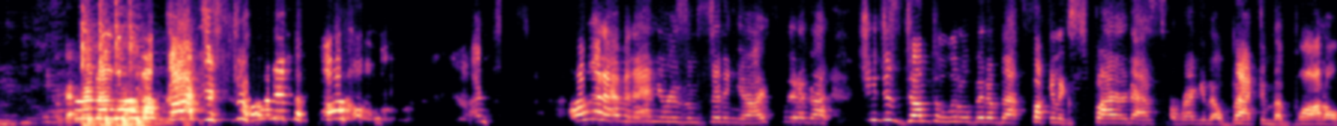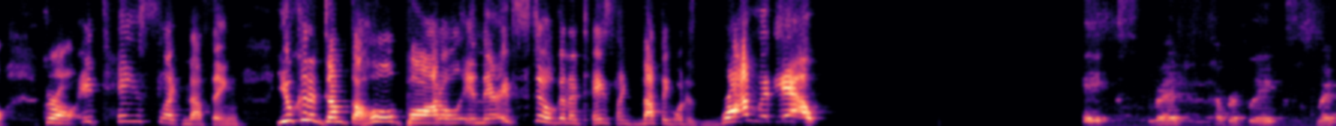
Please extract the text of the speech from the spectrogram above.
Okay. For the love of God, just throw it in the bowl. I'm, I'm gonna have an aneurysm sitting here. I swear to God. She just dumped a little bit of that fucking expired ass oregano back in the bottle. Girl, it tastes like nothing. You could have dumped the whole bottle in there. It's still gonna taste like nothing. What is wrong with you? Flakes, red pepper flakes, red,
